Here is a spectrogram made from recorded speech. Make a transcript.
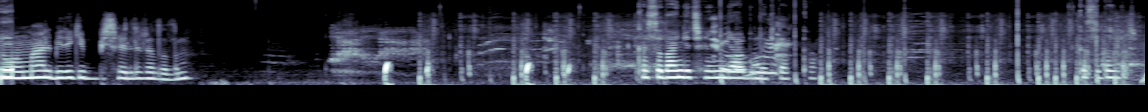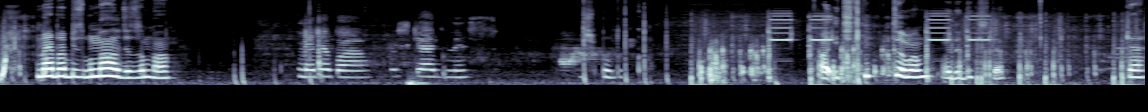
Normal biri gibi bir şeyler alalım. Kasadan geçelim gel bunu iki dakika. Kasadan geç. Merhaba biz bunu alacağız ama. Merhaba. Hoş geldiniz. Hoş bulduk. Ay içtim. tamam ödedik işte. Gel.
